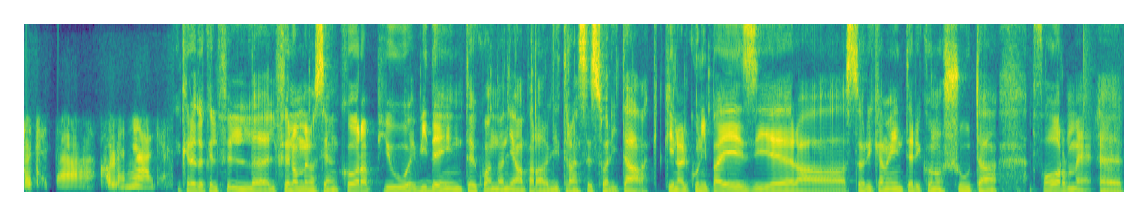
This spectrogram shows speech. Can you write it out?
società coloniale. E credo che il, il, fenomeno sia ancora più evidente quando andiamo a parlare di transessualità, che in alcuni paesi era storicamente riconosciuta forme eh,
